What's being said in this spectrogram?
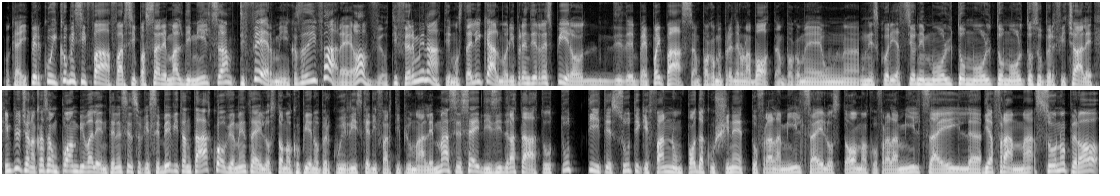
ok? Per cui come si fa a farsi passare il mal di milza? Ti fermi, cosa devi fare? Ovvio, ti fermi un attimo, stai lì calmo, riprendi il respiro e poi passa, è un po' come prendere una botta, è un po' come un, un'escoriazione molto molto molto superficiale. In più c'è una cosa un po' ambivalente, nel senso che se bevi tanta acqua ovviamente hai lo stomaco pieno per cui rischia di farti più male, ma se sei disidratato tutti i tessuti che fanno un po' da cuscinetto fra la milza e lo stomaco, fra la milza e il diaframma, sono però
